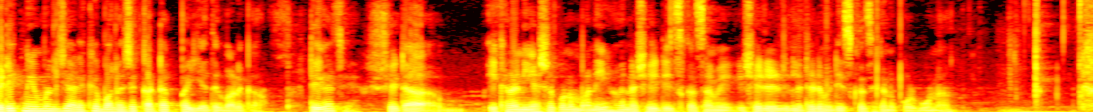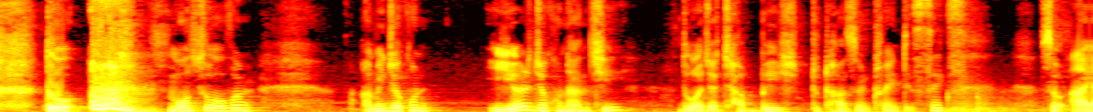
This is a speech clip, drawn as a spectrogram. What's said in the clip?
ভেরিক নিউমোলজি আরেককে বলা যায় কাটাপ্পা ইয়াদের বার্গা ঠিক আছে? সেটা এখানে নিয়ে আসার কোনো মানেই হয় না, সেই ডিসকাস আমি সেটা রিলেটেড আমি ডিসকাস এখানে করব না। তো মোস্ট ওভার আমি যখন ইয়ার যখন আনছি দু হাজার ছাব্বিশ two thousand twenty six so I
